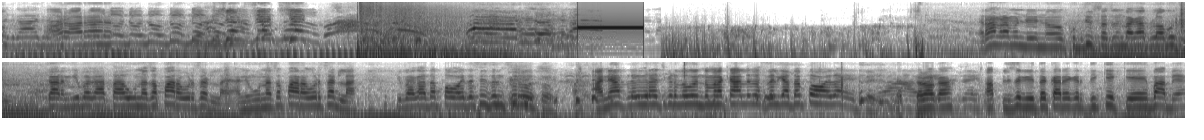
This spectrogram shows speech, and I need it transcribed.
अरे अरे अरे शेट शेट शेट राम राम मंडळींनो खूप दिवसातून बघा ब्लॉग होती. कारण की बघा आता उन्हाचा पारावर चढलाय. आणि उन्हाचा पारावर चढला की बघा आता पवायचा सीझन सुरू होतो. आणि आपल्या विराजकडे बघून तुम्हाला कळलंच असेल की आता पवायला यायचंय तर बघा आपली सगळी तर कार्यकर्ती के के बाब्या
